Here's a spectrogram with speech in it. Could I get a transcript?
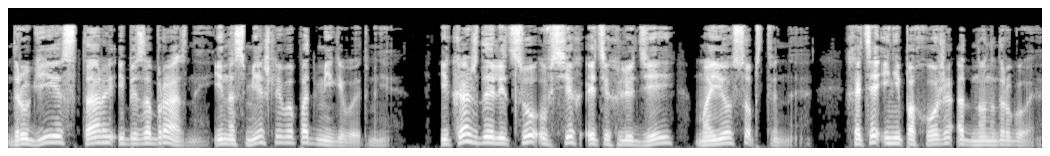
другие стары и безобразны и насмешливо подмигивают мне. И каждое лицо у всех этих людей мое собственное, хотя и не похоже одно на другое.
